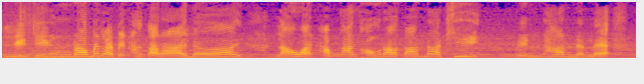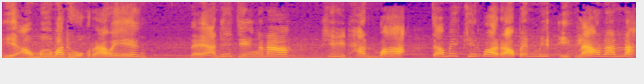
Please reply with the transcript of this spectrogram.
ที่จริงเราไม่ได้เป็นอันตรายเลยเราอะทำงานของเราตามหน้าที่ เป็นท่านนั่นแหละ ที่เอามือมาถูกเราเอง แต่อันที่จริงอะนะ ที่ท่านว่าจะไม่คิดว่าเราเป็นมิตรอีกแล้วนั้นน่ะ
